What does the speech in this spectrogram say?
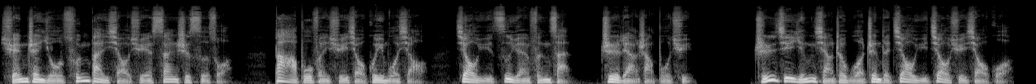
全镇有村办小学三十四所。大部分学校规模小，教育资源分散，质量上不去，直接影响着我镇的教育教学效果，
